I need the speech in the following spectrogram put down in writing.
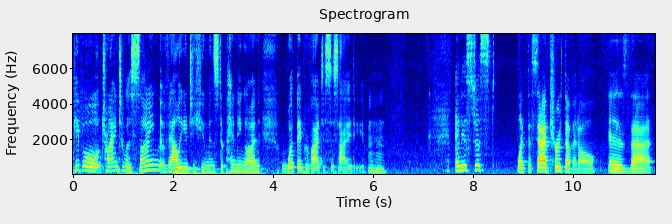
People trying to assign value to humans depending on what they provide to society. Mm-hmm. And it's just like the sad truth of it all is that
